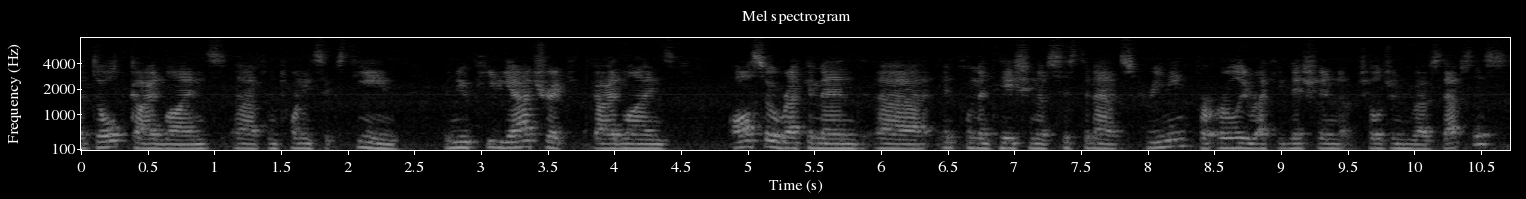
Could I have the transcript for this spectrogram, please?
adult guidelines uh, from 2016, the new pediatric guidelines also recommend uh, implementation of systematic screening for early recognition of children who have sepsis.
